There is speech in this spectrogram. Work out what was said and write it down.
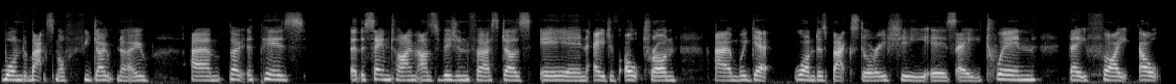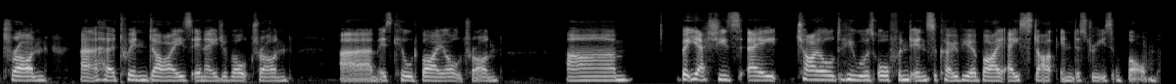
Wanda Maximoff, if you don't know, um, but appears at the same time as Vision first does in Age of Ultron. Um, we get Wanda's backstory. She is a twin. They fight Ultron. Uh, her twin dies in Age of Ultron. Um, is killed by Ultron. Um, but yeah, she's a child who was orphaned in Sokovia by a Stark Industries bomb.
